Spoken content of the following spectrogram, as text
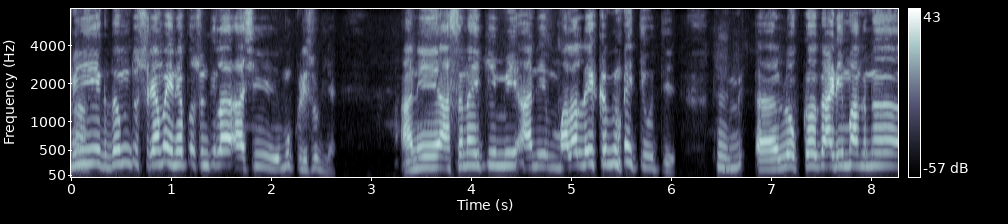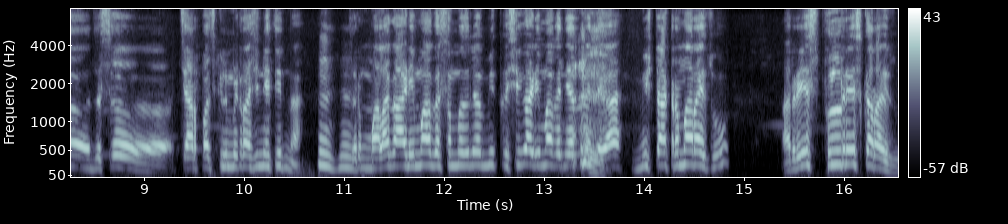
मी एकदम दुसऱ्या महिन्यापासून तिला अशी मुकडी सोडली आणि असं नाही की मी आणि मला लय कमी माहिती होती. लोक गाडी मागणं जसं चार पाच किलोमीटर अशी नेतील ना. तर मला गाडी माग समजलं मी कशी गाडी मागत माहितीये का? मी स्टार्टर मारायचो रेस फुल रेस करायचो.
